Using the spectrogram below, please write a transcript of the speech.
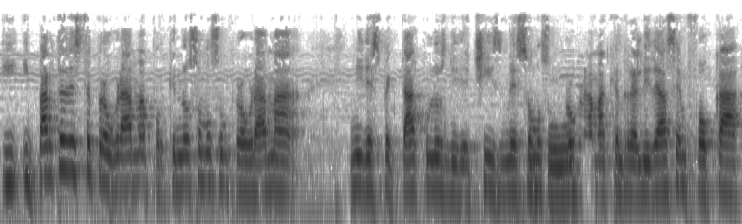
y, y parte de este programa, porque no somos un programa ni de espectáculos ni de chismes, somos un programa que en realidad se enfoca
